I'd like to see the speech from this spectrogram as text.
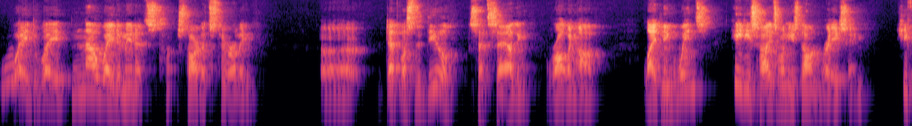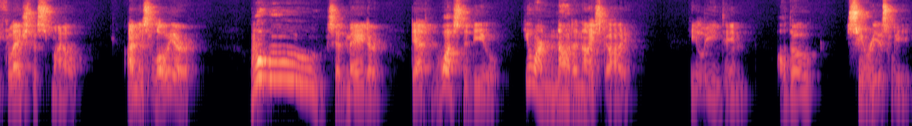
Wait, wait, now wait a minute, started Sterling. Uh, that was the deal, said Sally, rolling up. Lightning wins. He decides when he's done racing. She flashed a smile. I'm his lawyer. Woohoo, said Mater. That was the deal. You are not a nice guy. He leaned in. Although, seriously,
